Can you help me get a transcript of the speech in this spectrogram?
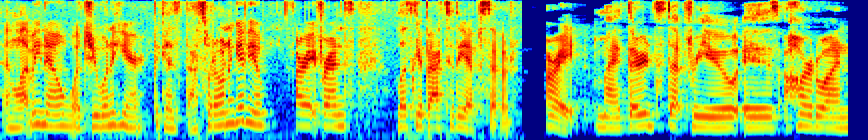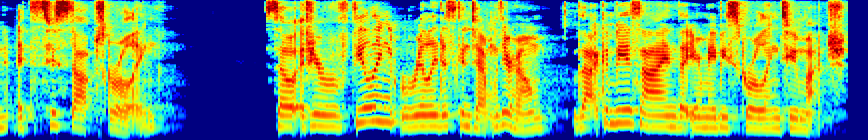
and let me know what you want to hear because that's what I want to give you. All right, friends, let's get back to the episode. All right, my third step for you is a hard one. It's to stop scrolling. So, if you're feeling really discontent with your home, that can be a sign that you're maybe scrolling too much.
